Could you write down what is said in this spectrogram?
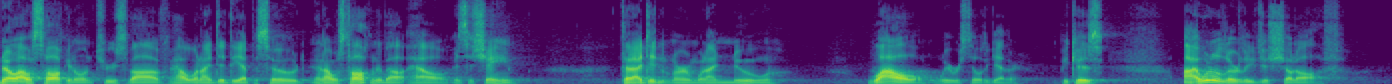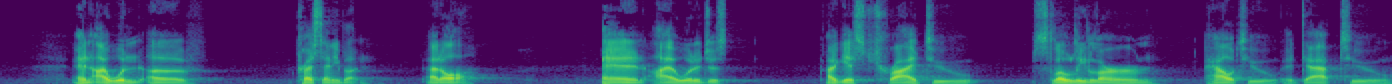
I was talking on True Survive how when I did the episode, and I was talking about how it's a shame that I didn't learn what I knew while we were still together, because I would have literally just shut off, and I wouldn't have pressed any button at all. And I would have just, I guess, tried to slowly learn how to adapt to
